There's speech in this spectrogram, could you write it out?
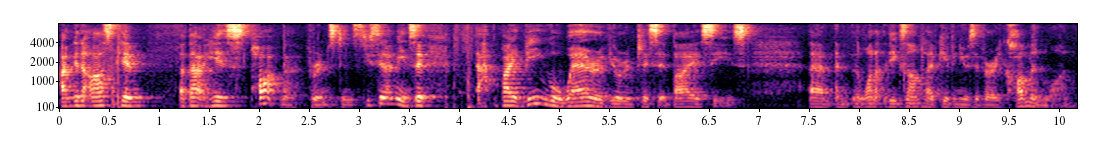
i'm going to ask him about his partner for instance do you see what i mean so uh, by being aware of your implicit biases um, and the one the example i've given you is a very common one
